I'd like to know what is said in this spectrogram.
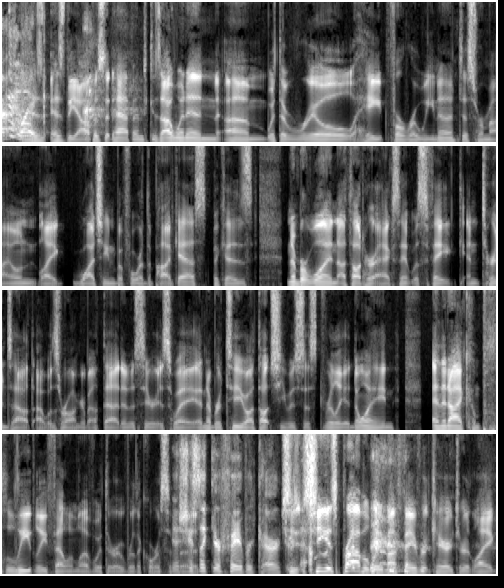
opposite like- has, has the opposite happened? Because I went in um with a real hate for Rowena just for my own like watching before the podcast because number one I thought her accent was fake and turns out I was wrong about that in a serious way and number two I thought she was just really annoying and then I completely fell in love with her over the course of Yeah, the, she's like your favorite character. she, she is probably my favorite character like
